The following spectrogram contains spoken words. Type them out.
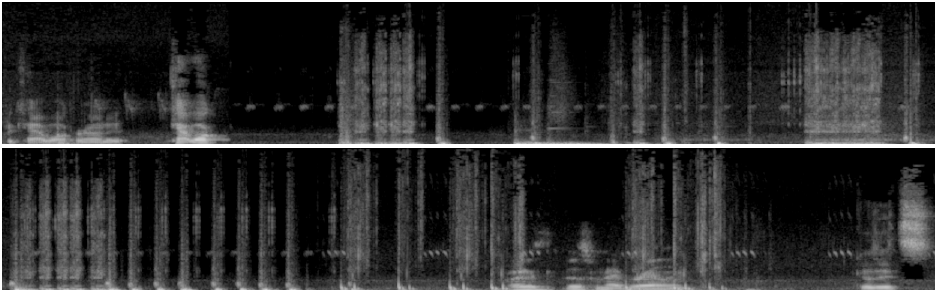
Put a catwalk around it. Catwalk! Does this one have railing? Because it's...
